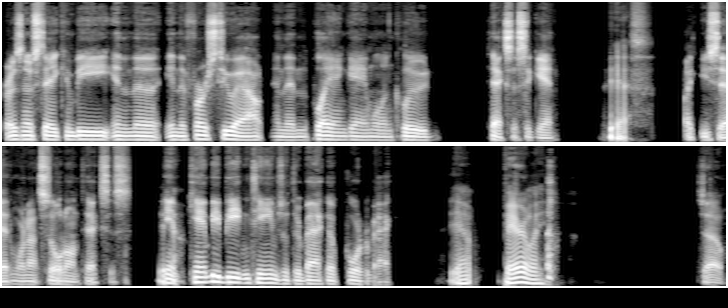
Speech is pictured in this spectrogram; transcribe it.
Fresno State can be in the in the first two out, and then the playing game will include Texas again. Yes. Like you said, we're not sold on Texas. Yeah. Can't can't be beating teams with their backup quarterback. Yeah. Barely. So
